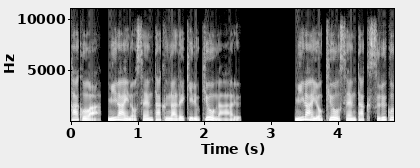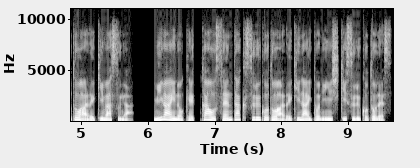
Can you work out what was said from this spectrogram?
過去は未来の選択ができる今日がある。未来を今日選択することはできますが、未来の結果を選択することはできないと認識することです。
